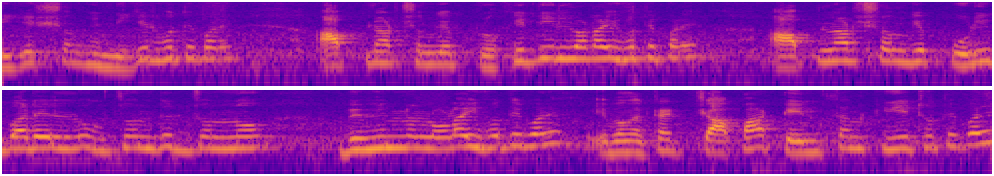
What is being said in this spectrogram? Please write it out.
নিজের সঙ্গে নিজের হতে পারে, আপনার সঙ্গে প্রকৃতির লড়াই হতে পারে, আপনার সঙ্গে পরিবারের লোকজনদের জন্য বিভিন্ন লড়াই হতে পারে এবং একটা চাপা টেনশন ক্রিয়েট হতে পারে।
